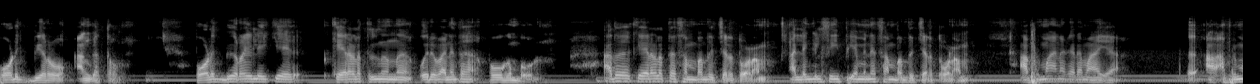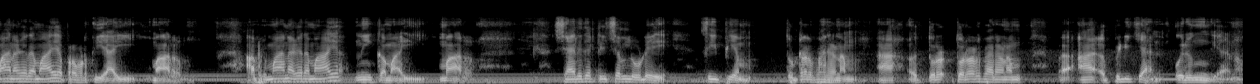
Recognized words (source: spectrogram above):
പോളിറ്റ് ബ്യൂറോ അംഗത്വം. പോളിറ്റ് ബ്യൂറോയിലേക്ക് കേരളത്തിൽ നിന്ന് ഒരു വനിത പോകുമ്പോൾ അത് കേരളത്തെ സംബന്ധിച്ചിടത്തോളം അല്ലെങ്കിൽ സി പി എമ്മിനെ സംബന്ധിച്ചിടത്തോളം അഭിമാനകരമായ അഭിമാനകരമായ പ്രവൃത്തിയായി മാറും. അഭിമാനകരമായ നീക്കമായി മാറും. ശാരിത ടീച്ചറിലൂടെ സി പി എം തുടർഭരണം തുടർഭരണം പിടിക്കാൻ ഒരുങ്ങുകയാണ്.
